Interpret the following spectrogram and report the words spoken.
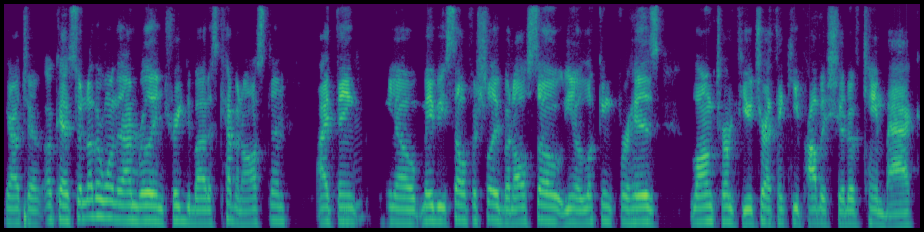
Gotcha. Okay. So another one that I'm really intrigued about is Kevin Austin. I think, mm-hmm. you know, maybe selfishly, but also, you know, looking for his long-term future, I think he probably should have came back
